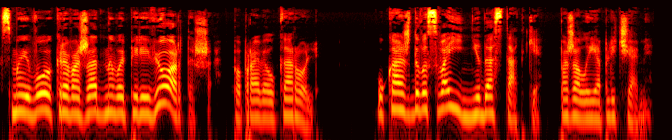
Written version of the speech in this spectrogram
с моего кровожадного перевертыша», — поправил король. «У каждого свои недостатки», — пожала я плечами.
